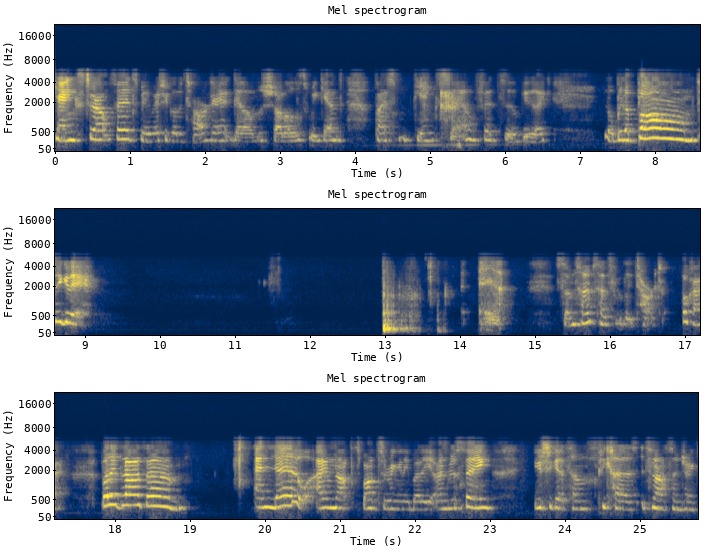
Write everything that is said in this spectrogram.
gangster outfits. Maybe I should go to Target, get on the shuttle this weekend, buy some gangster outfits. It'll be like, it'll be the bomb. Diggity. Sometimes that's really tart. Okay. But it's awesome. And no, I'm not sponsoring anybody. I'm just saying you should get some because it's an awesome drink.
